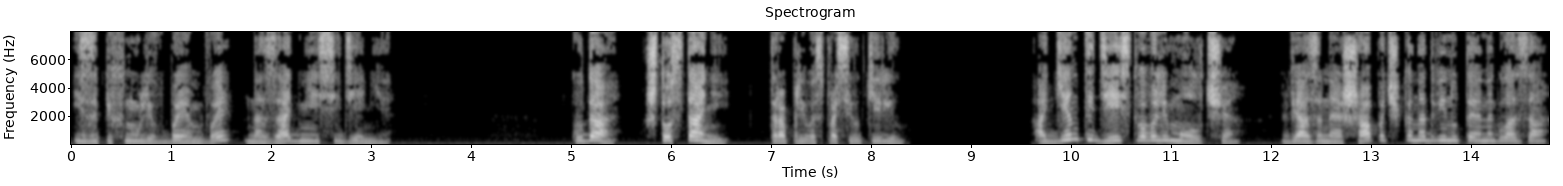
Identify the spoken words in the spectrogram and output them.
и запихнули в БМВ на заднее сиденье. «Куда? Что с Таней?» – торопливо спросил Кирилл. Агенты действовали молча. Вязаная шапочка, надвинутая на глаза,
